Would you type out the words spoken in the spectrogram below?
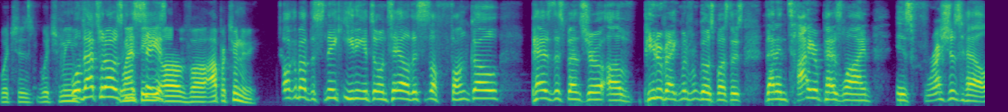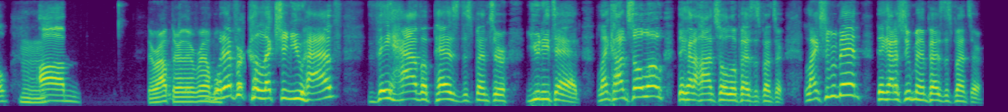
which is which means well, that's what I was going to say. Is of uh, opportunity. Talk about the snake eating its own tail. This is a Funko Pez dispenser of Peter Venkman from Ghostbusters. That entire Pez line is fresh as hell. Mhm. Um, They're out there. They're available. whatever collection you have, they have a Pez dispenser you need to add. Like Han Solo, they got a Han Solo Pez dispenser. Like Superman, they got a Superman Pez dispenser.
